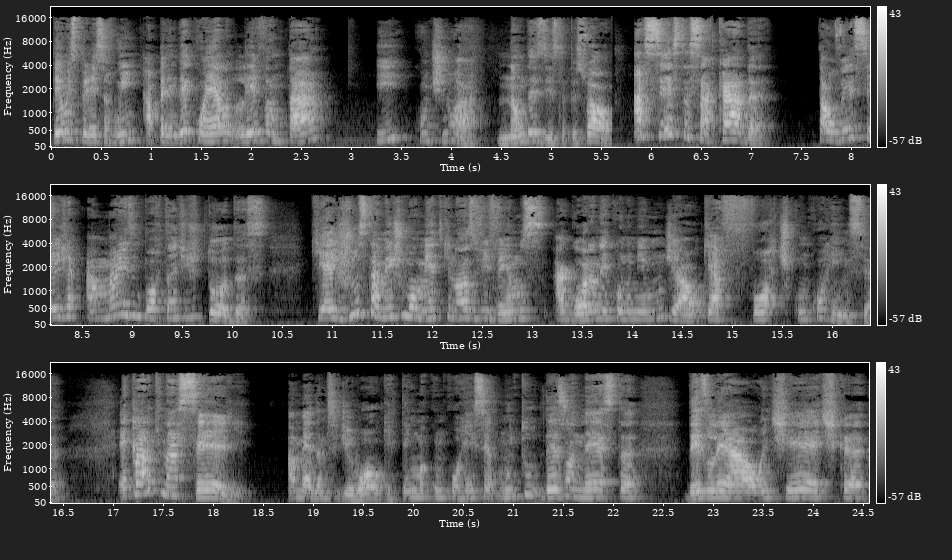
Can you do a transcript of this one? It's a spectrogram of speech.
ter uma experiência ruim, aprender com ela, levantar e continuar. Não desista, pessoal. A sexta sacada talvez seja a mais importante de todas, que é justamente o momento que nós vivemos agora na economia mundial, que é a forte concorrência. É claro que na série a Madame C.J. Walker tem uma concorrência muito desonesta, desleal, antiética,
